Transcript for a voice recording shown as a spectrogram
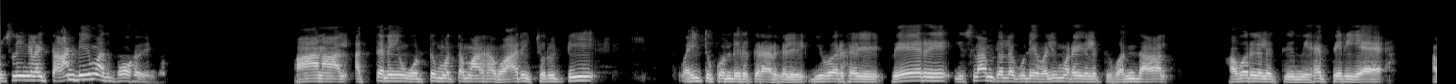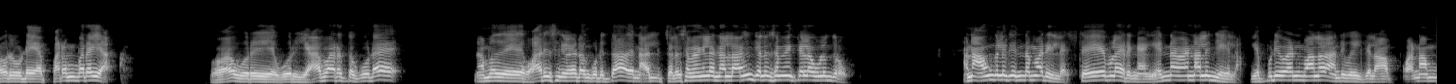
முஸ்லீம்களை தாண்டியும் அது போக வேண்டும். ஆனால் அத்தனையும் ஒட்டுமொத்தமாக வாரி சுருட்டி வைத்து கொண்டிருக்கிறார்கள். இவர்கள் வேறு இஸ்லாம் சொல்லக்கூடிய வழிமுறைகளுக்கு வந்தால் அவர்களுக்கு மிகப்பெரிய அவருடைய பரம்பரையாக ஒரு ஒரு வியாபாரத்தை கூட நமது வாரிசுகளிடம் கொடுத்தா அது நல் சில சமயங்களில் நல்லாகும் சில சமயங்களில் விழுந்துடும் ஆனால் அவங்களுக்கு இந்த மாதிரி இல்லை. ஸ்டேபிளாக இருங்க. என்ன வேணாலும் செய்யலாம். எப்படி வேணுமானாலும் அனுபவிக்கலாம் பணம்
